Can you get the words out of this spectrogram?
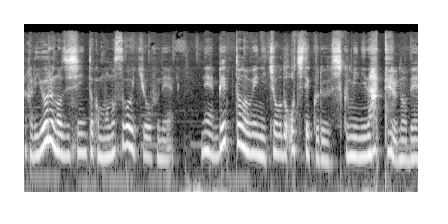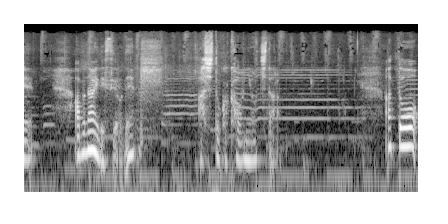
だから夜の地震とかものすごい恐怖で、ね、ベッドの上にちょうど落ちてくる仕組みになってるので危ないですよね足とか顔に落ちたら。あと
